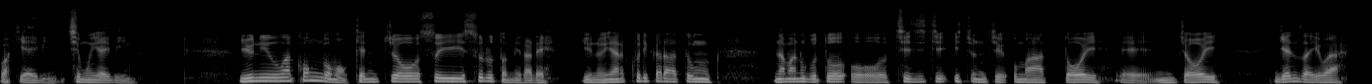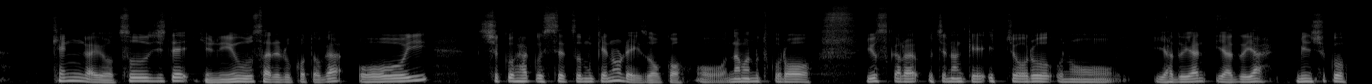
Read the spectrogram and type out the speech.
脇合便、チムや便。輸入は今後も堅調推移するとみられ、輸入や栗からとん生ぬぐとちじち一日うまっとい、えー、んちょい。現在は県外を通じて輸入されることが多い宿泊施設向けの冷蔵庫生のところユスからうちなんけ一丁るの宿屋宿屋民宿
